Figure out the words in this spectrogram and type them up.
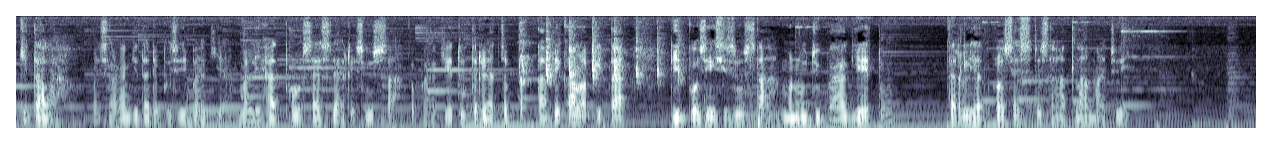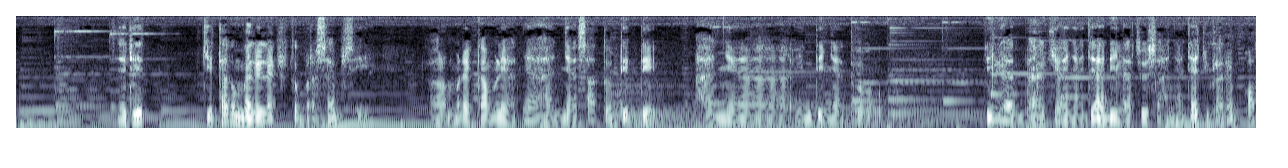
kita lah misalkan kita di posisi bahagia melihat proses dari susah ke bahagia itu terlihat cepat. Tapi kalau kita di posisi susah menuju bahagia itu terlihat proses itu sangat lama cuy. Jadi kita kembali lagi ke persepsi kalau mereka melihatnya hanya satu titik hanya intinya tuh dilihat bahagianya aja dilihat susahnya aja juga repot.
